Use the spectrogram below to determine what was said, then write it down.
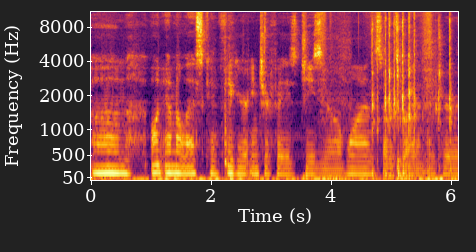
Um, on MLS configure interface G01, so let's go ahead and enter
